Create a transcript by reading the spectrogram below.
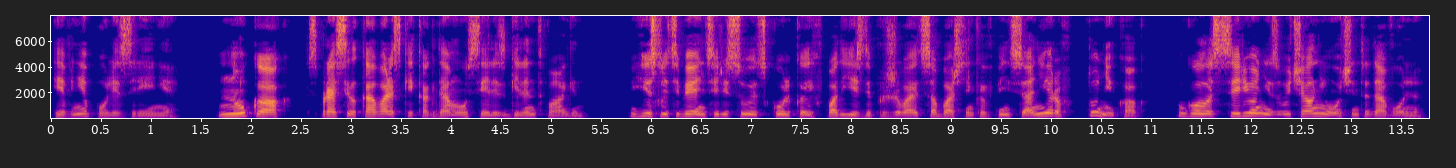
и вне поля зрения. «Ну как?» – спросил Ковальский, когда мы уселись в Гелендваген. Если тебя интересует, сколько их в подъезде проживает собачников-пенсионеров, то никак. Голос Серёни звучал не очень-то довольно.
